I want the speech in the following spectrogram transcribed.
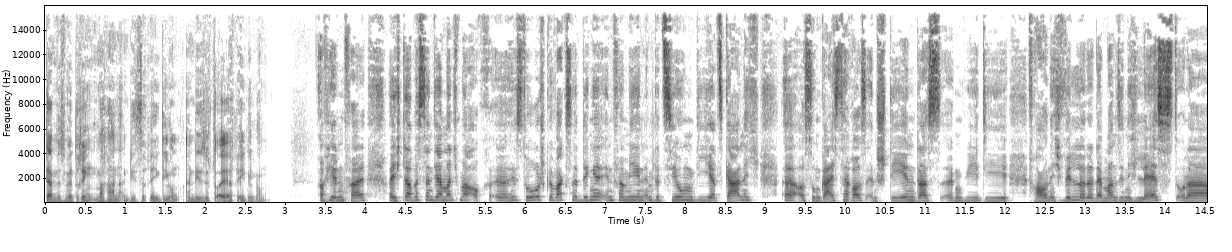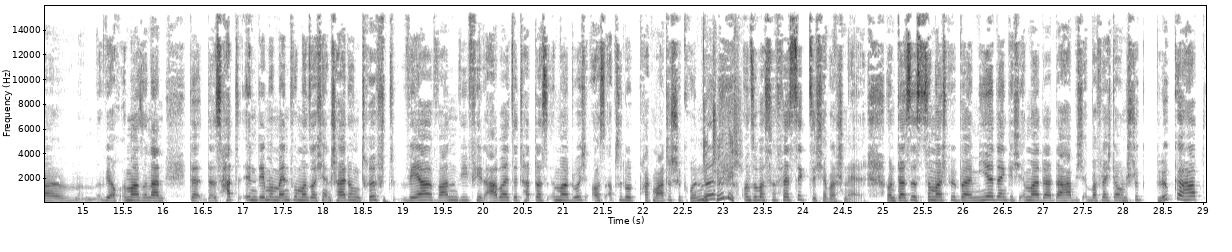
da müssen wir dringend mal ran an diese Regelung, an diese Steuerregelung. Auf jeden Fall. Weil ich glaube, es sind ja manchmal auch äh, historisch gewachsene Dinge in Familien, in Beziehungen, die jetzt gar nicht äh, aus so einem Geist heraus entstehen, dass irgendwie die Frau nicht will oder der Mann sie nicht lässt oder äh, wie auch immer, sondern da, das hat in dem Moment, wo man solche Entscheidungen trifft, wer wann wie viel arbeitet, hat das immer durchaus absolut pragmatische Gründe. Natürlich. Und sowas verfestigt sich aber schnell. Und das ist zum Beispiel bei mir, denke ich immer, da, da habe ich aber vielleicht auch ein Stück Glück gehabt,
